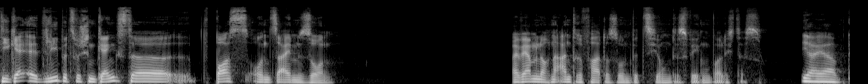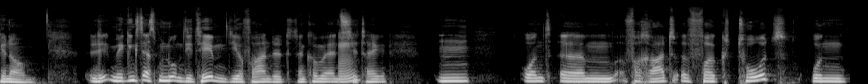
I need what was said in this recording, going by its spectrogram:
die, äh, die Liebe zwischen Gangster-Boss und seinem Sohn. Weil wir haben noch eine andere Vater-Sohn-Beziehung, deswegen wollte ich das. Ja, ja, genau. Mir ging es erstmal nur um die Themen, die er verhandelt. Dann kommen wir ins mhm. Detail. Mm, und ähm, Verrat folgt Tod und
